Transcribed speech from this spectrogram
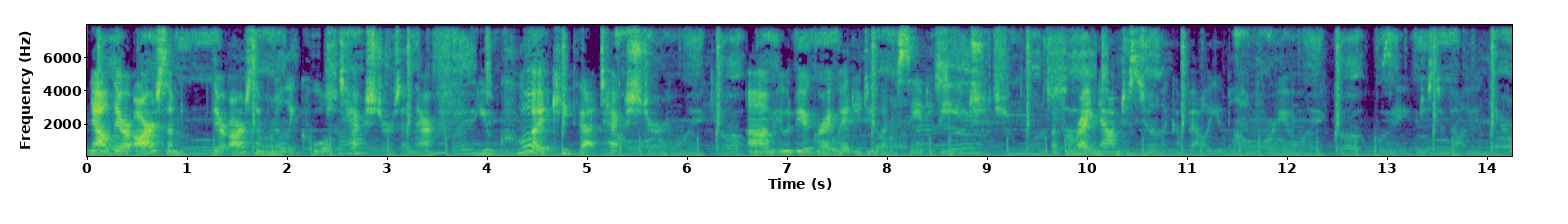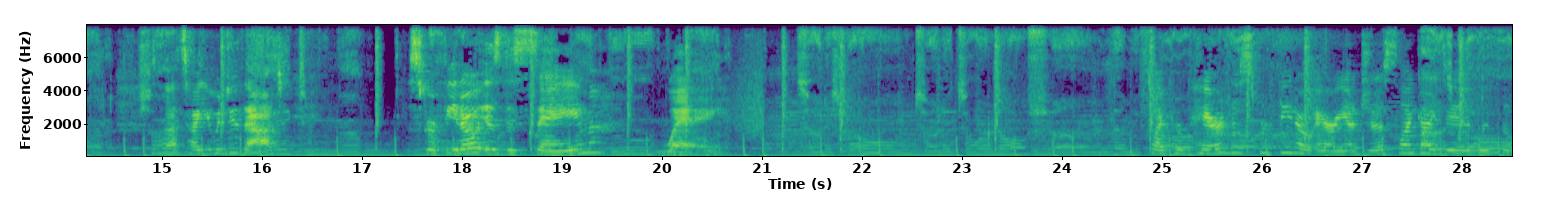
Now there are some there are some really cool textures in there. You could keep that texture. Um, it would be a great way to do like a sandy beach. But for right now, I'm just doing like a value blend for you. See, just a value layer blend. So that's how you would do that. Sgraffito is the same way. So I prepared this Sgraffito area just like I did with the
